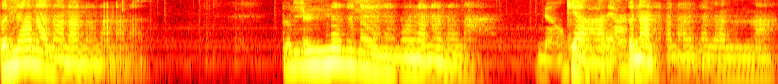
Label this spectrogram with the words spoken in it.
Bananananananas. Sure. Bananananananas. No. no, no, no, no, no, no, no. No. Got it. bananas. Banananananas.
